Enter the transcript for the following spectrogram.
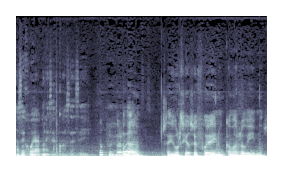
No se juega con esas cosas, ¿eh? No, pero es verdad. Se divorció, se fue y nunca más lo vimos.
